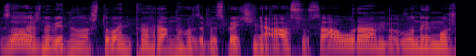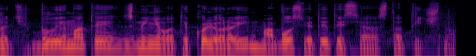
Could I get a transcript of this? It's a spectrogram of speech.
Залежно від налаштувань програмного забезпечення Asus Aura, вони можуть блимати, змінювати кольори або світитися статично.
